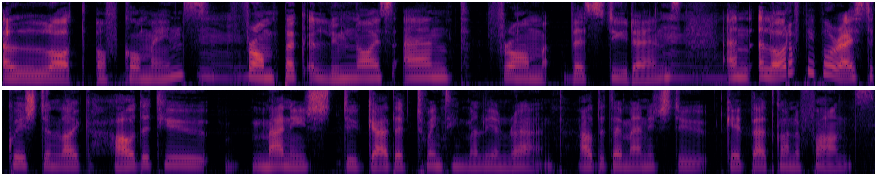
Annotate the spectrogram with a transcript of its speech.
a lot of comments Mm. from PUK alumni and from the students. Mm. And a lot of people raised the question, like, how did you manage to gather 20 million rand? How did they manage to get that kind of funds?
